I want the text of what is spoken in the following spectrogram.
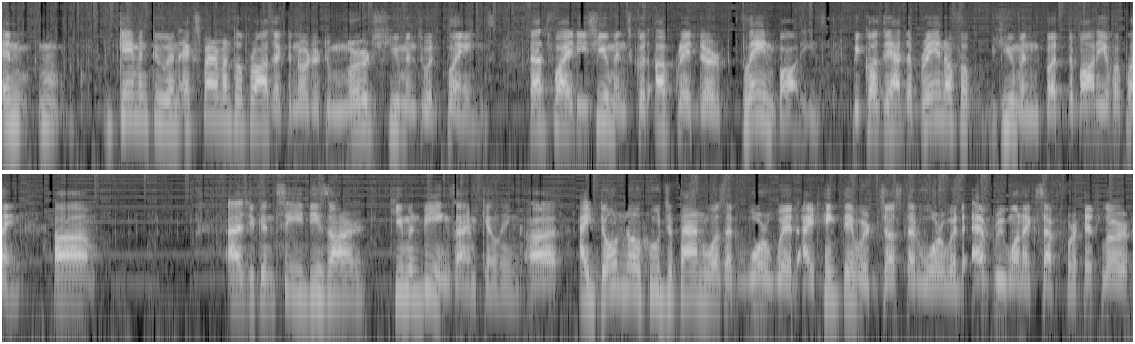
in, came into an experimental project in order to merge humans with planes. That's why these humans could upgrade their plane bodies because they had the brain of a human but the body of a plane. Um, as you can see, these are human beings I'm killing. Uh, I don't know who Japan was at war with. I think they were just at war with everyone except for Hitler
